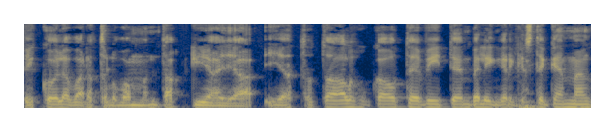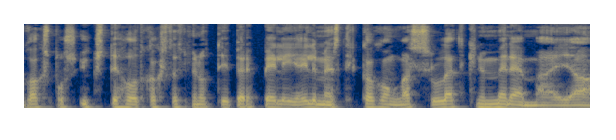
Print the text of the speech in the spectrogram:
viikkoa ylävartaluvamman takia ja, ja tota, alkukauteen viiteen pelin kerkesi tekemään 2 plus 1 tehot 12 minuuttia per peli ja ilmeisesti Kakon kanssa on lätkinyt menemään ja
